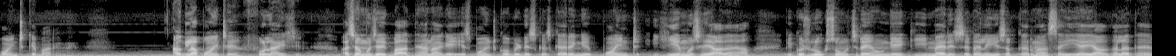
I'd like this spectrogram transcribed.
पॉइंट के बारे में। अगला पॉइंट है फुल हाइजीन अच्छा मुझे एक बात ध्यान आ गई, इस पॉइंट को अभी डिस्कस करेंगे। पॉइंट ये मुझे याद आया कि कुछ लोग सोच रहे होंगे कि मैरिज से पहले ये सब करना सही है या गलत है।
